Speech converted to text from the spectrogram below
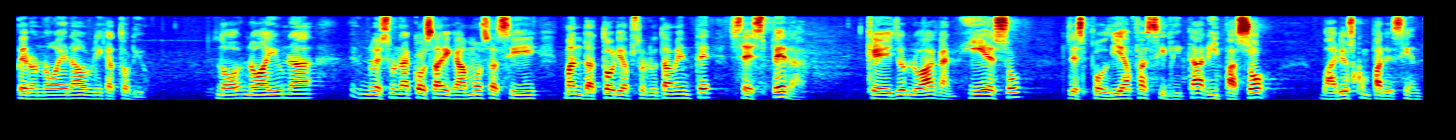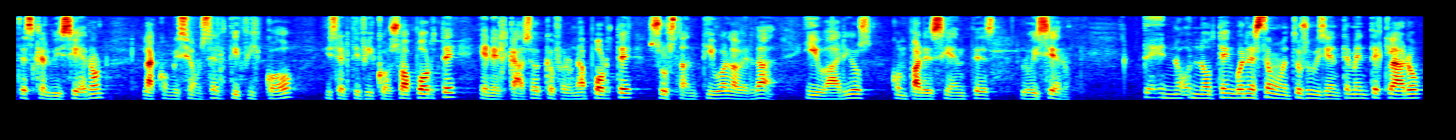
pero no era obligatorio. No, no, hay una, no es una cosa, digamos así, mandatoria, absolutamente se espera que ellos lo hagan, y eso les podía facilitar, y pasó. Varios comparecientes que lo hicieron, la comisión certificó y certificó su aporte en el caso de que fuera un aporte sustantivo a la verdad y varios comparecientes lo hicieron. No, no tengo en este momento suficientemente claro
